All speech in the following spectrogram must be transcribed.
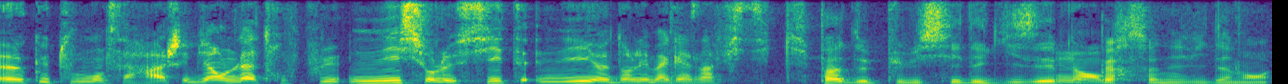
euh, que tout le monde s'arrache, eh bien, on ne la trouve plus ni sur le site, ni euh, dans les magasins physiques. Pas de publicité déguisée pour personne, évidemment.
